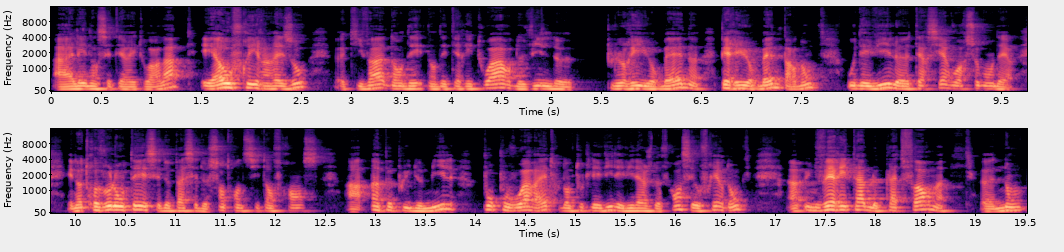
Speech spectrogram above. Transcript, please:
à aller dans ces territoires-là et à offrir un réseau qui va dans des, dans des territoires de villes de pluriurbaines, périurbaines, ou des villes tertiaires voire secondaires. Et notre volonté, c'est de passer de 130 sites en France à un peu plus de 1000 pour pouvoir être dans toutes les villes et villages de France et offrir donc une véritable plateforme, euh, non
